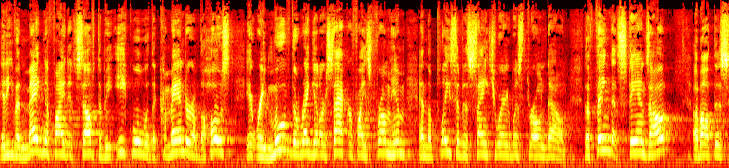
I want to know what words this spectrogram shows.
It even magnified itself to be equal with the commander of the host. It removed the regular sacrifice from him, and the place of his sanctuary was thrown down. The thing that stands out about this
